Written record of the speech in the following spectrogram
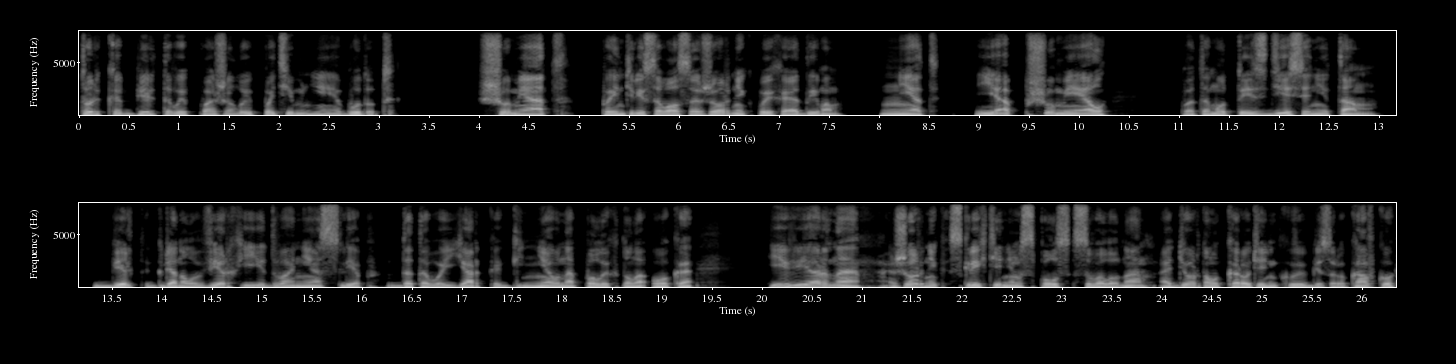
только бельтовые, пожалуй, потемнее будут. «Шумят?» – поинтересовался Жорник, пыхая дымом. «Нет, я б шумел», «Потому ты здесь, а не там». Бельт глянул вверх и едва не ослеп. До того ярко, гневно полыхнуло око. И верно. Жорник с кряхтением сполз с валуна, одернул коротенькую безрукавку,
